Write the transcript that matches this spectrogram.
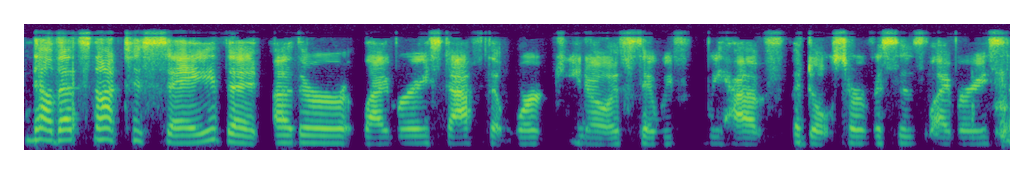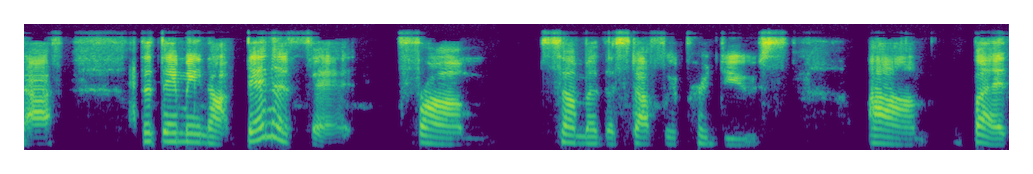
now, that's not to say that other library staff that work, you know, if say we we have adult services library staff, that they may not benefit from some of the stuff we produce. Um, but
